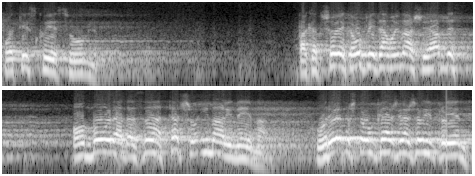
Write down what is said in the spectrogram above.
potiskuje sumnju. Pa kad čovjeka upitamo imaš li abdest, on mora da zna tačno ima li nema. U redu što on kaže ja želim promijeniti.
